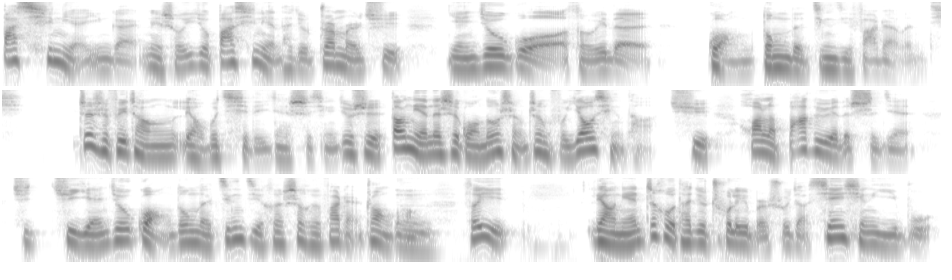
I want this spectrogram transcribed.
八七年，应该那时候一九八七年，他就专门去研究过所谓的广东的经济发展问题，这是非常了不起的一件事情。就是当年的是广东省政府邀请他去，花了八个月的时间。去去研究广东的经济和社会发展状况，所以两年之后他就出了一本书，叫《先行一步：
